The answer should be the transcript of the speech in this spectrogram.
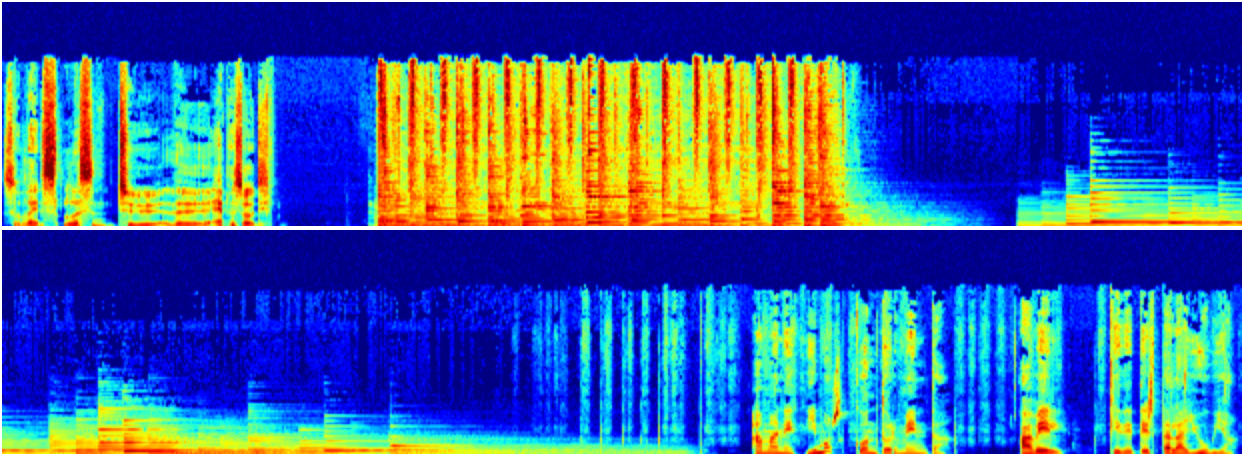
So let's listen to the episode. Amanecimos con tormenta. Abel, que detesta la lluvia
